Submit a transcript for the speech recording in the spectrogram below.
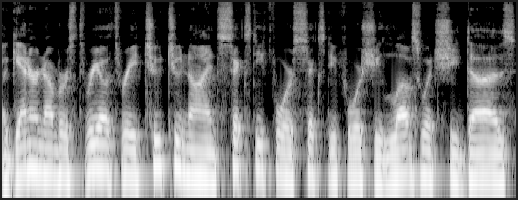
Again, her number is 303 229 6464. She loves what she does.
